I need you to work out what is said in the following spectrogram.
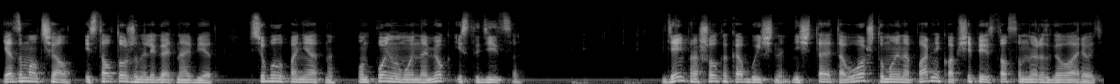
Я замолчал и стал тоже налегать на обед. Все было понятно, он понял мой намек и стыдится. День прошел как обычно, не считая того, что мой напарник вообще перестал со мной разговаривать.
